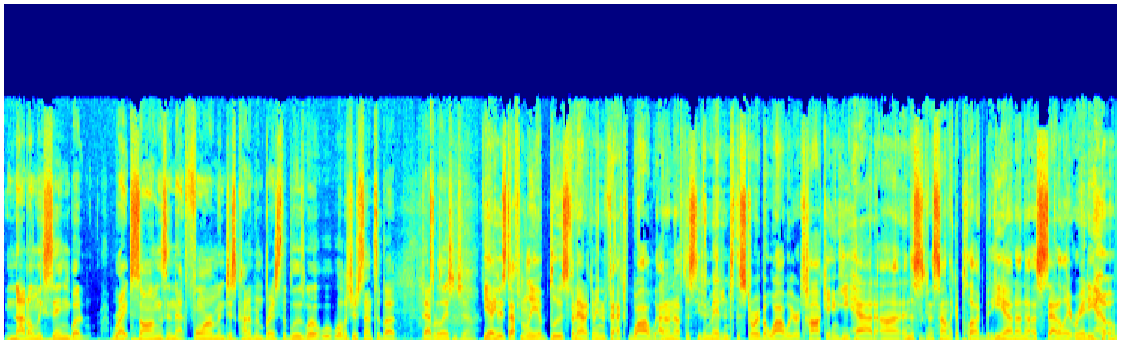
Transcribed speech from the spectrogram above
not only sing but write songs in that form and just kind of embrace the blues. What, what was your sense about that relationship? Yeah, he was definitely a blues fanatic. I mean, in fact, while I don't know if this even made it into the story, but while we were talking, he had on, and this is going to sound like a plug, but he had on a satellite radio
